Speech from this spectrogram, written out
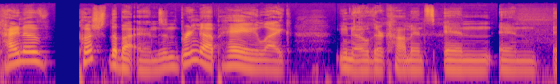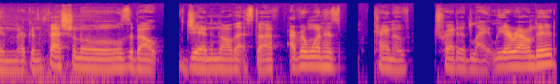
kind of push the buttons and bring up, hey, like, you know, their comments in in in their confessionals about Jen and all that stuff. Everyone has kind of treaded lightly around it.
